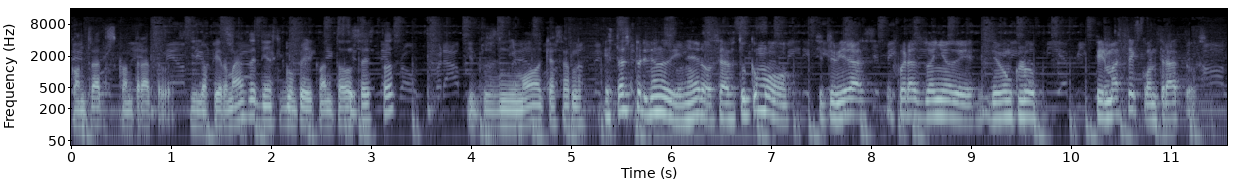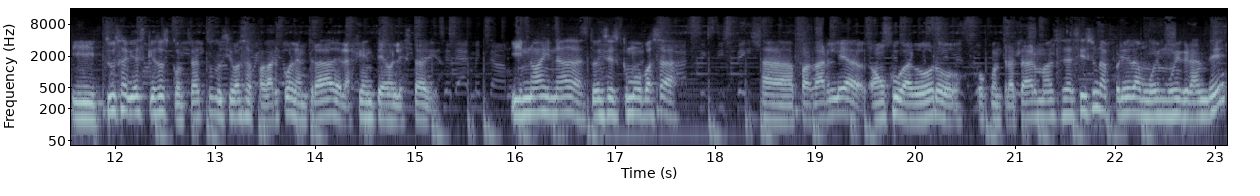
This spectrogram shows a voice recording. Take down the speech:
contrato es contrato, güey. Si lo firmaste, tienes que cumplir con todos estos y pues ni modo que hacerlo. Estás perdiendo dinero, o sea, tú como si tuvieras, fueras dueño de, de un club, firmaste contratos y tú sabías que esos contratos los ibas a pagar con la entrada de la gente al estadio. Y no hay nada, entonces ¿cómo vas a, a pagarle a, un jugador o, o, contratar más? O sea, sí es una pérdida muy, muy grande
